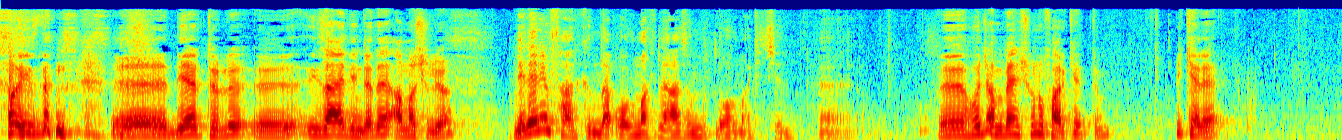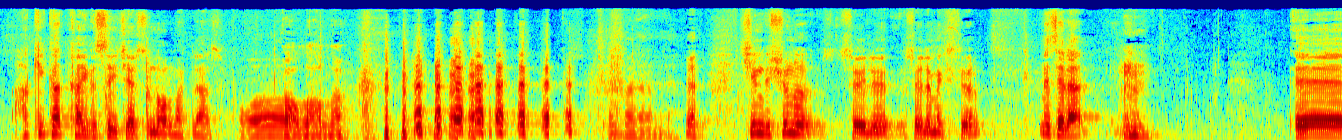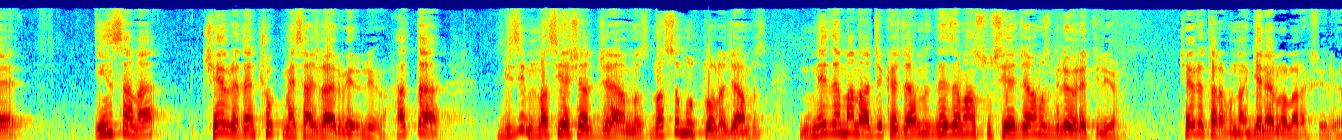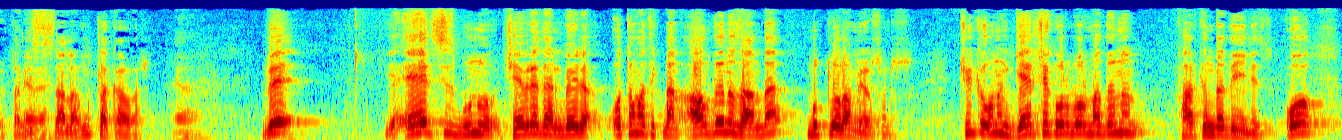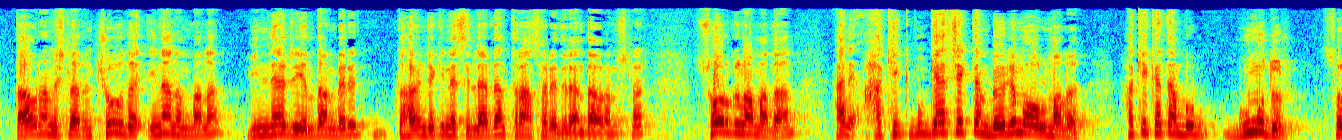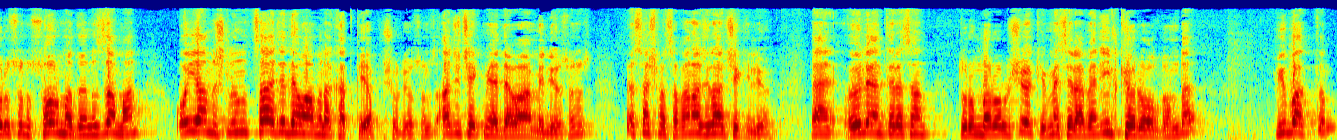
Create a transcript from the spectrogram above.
o yüzden e, diğer türlü e, izah edince de anlaşılıyor. Nelerin farkında olmak lazım mutlu olmak için? Ee, Ee, hocam ben şunu fark ettim. Bir kere hakikat kaygısı içerisinde olmak lazım. Allah Allah. çok önemli. Şimdi şunu söyle, söylemek istiyorum. Mesela eee, insana çevreden çok mesajlar veriliyor. Hatta bizim nasıl yaşayacağımız, nasıl mutlu olacağımız, ne zaman acıkacağımız, ne zaman susayacağımız bile öğretiliyor. Çevre tarafından genel olarak söylüyorum. Tabii Evet. istisnalar mutlaka var. Evet. Ve ya eğer siz bunu çevreden böyle otomatikman aldığınız anda mutlu olamıyorsunuz. Çünkü onun gerçek olup olmadığının farkında değiliz. O davranışların çoğu da inanın bana binlerce yıldan beri daha önceki nesillerden transfer edilen davranışlar. Sorgulamadan hani hakik bu gerçekten böyle mi olmalı? Hakikaten bu bu mudur? sorusunu sormadığınız zaman o yanlışlığın sadece devamına katkı yapmış oluyorsunuz. Acı çekmeye devam ediyorsunuz ve saçma sapan acılar çekiliyor. Yani öyle enteresan durumlar oluşuyor ki mesela ben ilk kör olduğumda bir baktım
